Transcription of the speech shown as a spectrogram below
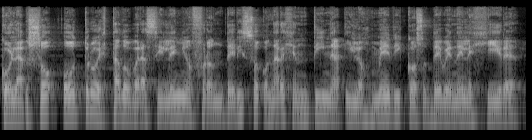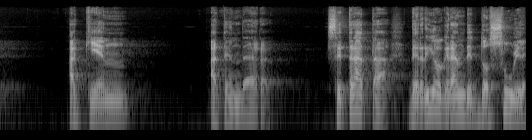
Colapsó otro estado brasileño fronterizo con Argentina y los médicos deben elegir a quién atender. Se trata de Río Grande do Sul,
